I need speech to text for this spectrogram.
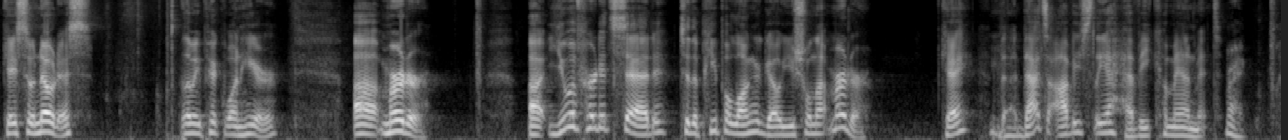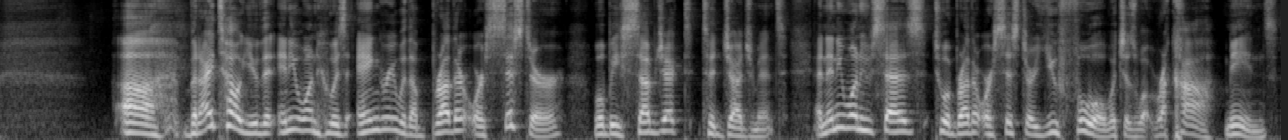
Okay, so notice, let me pick one here uh, murder. Uh, you have heard it said to the people long ago, You shall not murder. Okay, mm-hmm. Th- that's obviously a heavy commandment. Right. Uh, but I tell you that anyone who is angry with a brother or sister will be subject to judgment. And anyone who says to a brother or sister, you fool, which is what raca means,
